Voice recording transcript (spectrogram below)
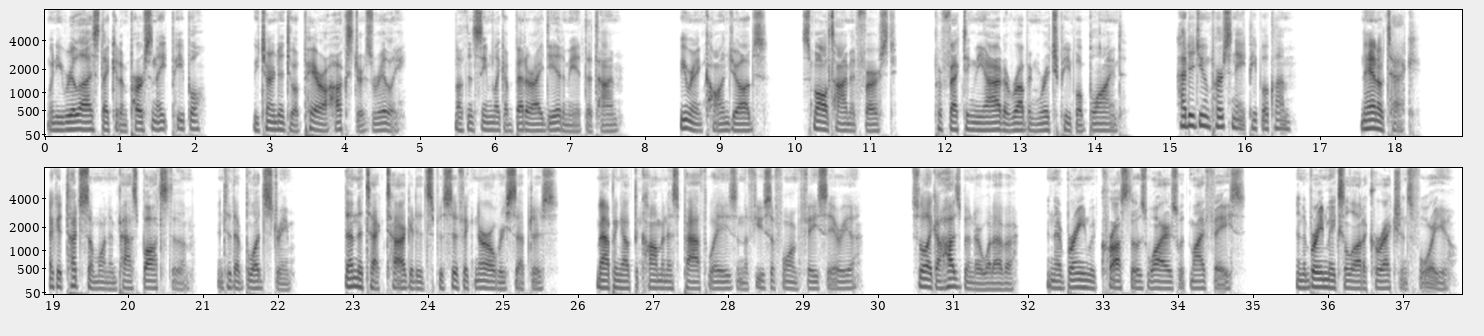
When he realized I could impersonate people, we turned into a pair of hucksters, really. Nothing seemed like a better idea to me at the time. We ran con jobs, Small time at first, perfecting the art of rubbing rich people blind. How did you impersonate people, Clem? Nanotech. I could touch someone and pass bots to them, into their bloodstream. Then the tech targeted specific neural receptors, mapping out the commonest pathways in the fusiform face area. So, like a husband or whatever, and their brain would cross those wires with my face, and the brain makes a lot of corrections for you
